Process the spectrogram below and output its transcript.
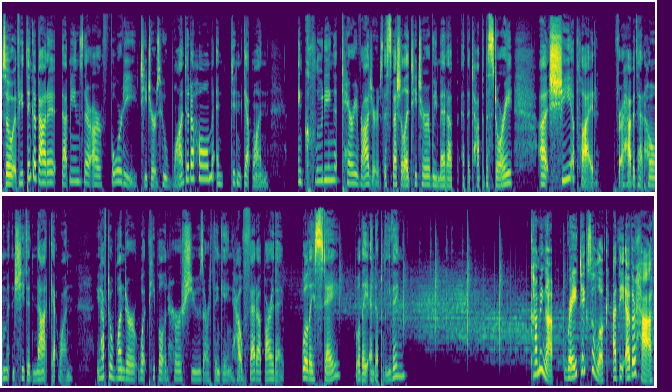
So if you think about it, that means there are 40 teachers who wanted a home and didn't get one, including Carrie Rogers, the special ed teacher we met up at the top of the story. Uh, she applied for a Habitat home and she did not get one. You have to wonder what people in her shoes are thinking. How fed up are they? Will they stay? Will they end up leaving? Coming up, Rae takes a look at the other half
